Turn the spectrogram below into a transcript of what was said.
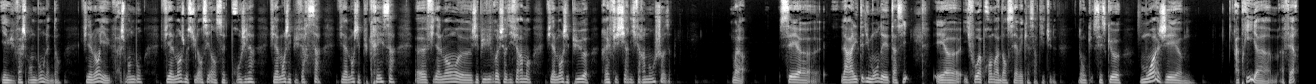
il y a eu vachement de bon là-dedans. Finalement, il y a eu vachement de bon. Finalement, je me suis lancé dans ce projet-là. Finalement, j'ai pu faire ça. Finalement, j'ai pu créer ça. Euh, finalement, euh, j'ai pu vivre les choses différemment. Finalement, j'ai pu euh, réfléchir différemment aux choses. Voilà. C'est la réalité du monde est ainsi, et euh, il faut apprendre à danser avec la certitude. Donc c'est ce que moi j'ai euh, appris à, faire,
